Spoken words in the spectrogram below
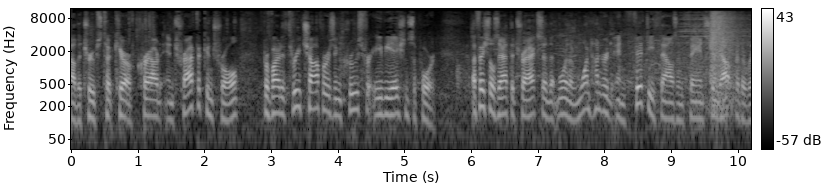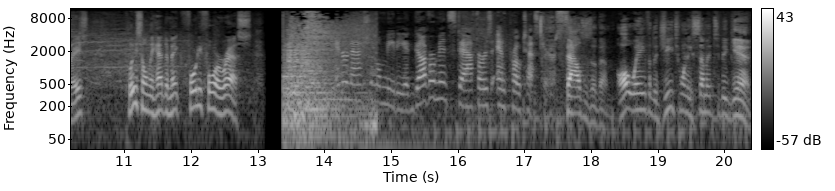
Now, the troops took care of crowd and traffic control, provided three choppers and crews for aviation support. Officials at the track said that more than 150,000 fans turned out for the race. Police only had to make 44 arrests international media, government staffers, and protesters. Thousands of them, all waiting for the G20 summit to begin.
